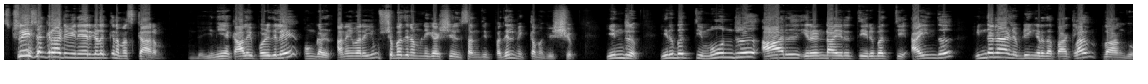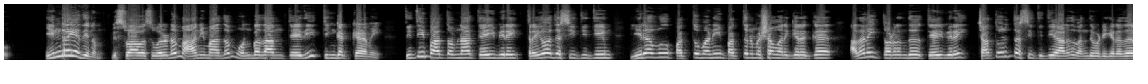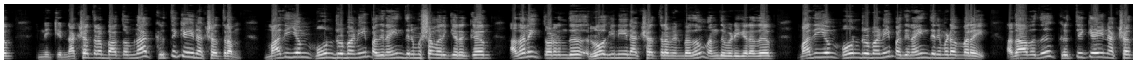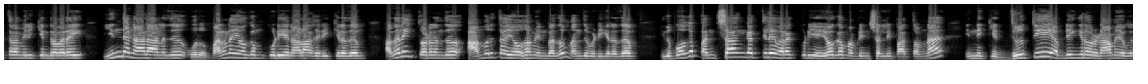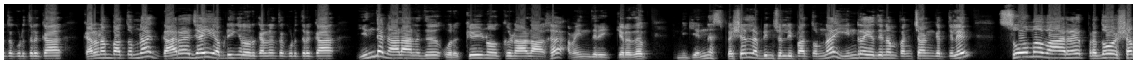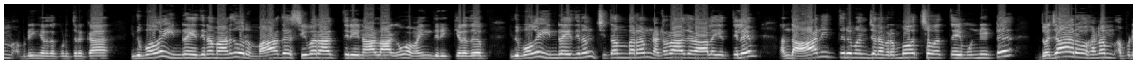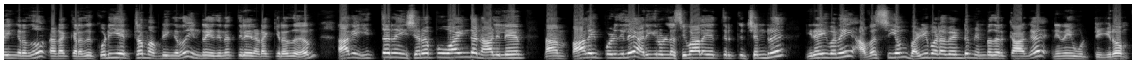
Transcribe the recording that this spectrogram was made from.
ஸ்ரீ சங்கரா TV நமஸ்காரம். இந்த இனிய காலை பொழுதிலே உங்கள் அனைவரையும் சுபதினம் நிகழ்ச்சியில் சந்திப்பதில் மிக்க மகிழ்ச்சி. இன்று இருபத்தி மூன்று ஆறு இரண்டாயிரத்தி இருபத்தி ஐந்து. இந்த நாள் எப்படிங்கிறத பார்க்கலாம். வாங்கோ. இன்றைய தினம் விஸ்வாவசு வருடம் ஆனி மாதம் ஒன்பதாம் தேதி திங்கட்கிழமை. திதி பார்த்தோம்னா தேய்பிரை திரையோதசி திதி. இரவு பத்து மணி பத்து நிமிஷம் வரைக்கும் இருக்கு. அதனைத் தொடர்ந்து தேய்விரை சதுர்த்தசி திதியானது வந்து விடுகிறது. இன்னைக்கு நட்சத்திரம் பார்த்தோம்னா கிருத்திகை நட்சத்திரம். மதியம் மூன்று மணி பதினைந்து நிமிஷம் வரைக்கும் இருக்கு. அதனைத் தொடர்ந்து ரோகிணி நட்சத்திரம் என்பதும் வந்து விடுகிறது. மதியம் மூன்று மணி பதினைந்து நிமிடம் வரை அதாவது கிருத்திகை நட்சத்திரம் இருக்கின்ற வரை இந்த நாளானது ஒரு மரண யோகம் கூடிய நாளாக இருக்கிறது. அதனைத் தொடர்ந்து அமிர்த யோகம் என்பதும் வந்து விடுகிறது. இது போக பஞ்சாங்கத்திலே வரக்கூடிய யோகம் அப்படின்னு சொல்லி பார்த்தோம்னா இன்னைக்கு திருதி அப்படிங்கிற ஒரு நாம யோகத்தை கொடுத்திருக்கா. கரணம் பார்த்தோம்னா கரஜை அப்படிங்கிற ஒரு கரணத்தை கொடுத்திருக்கா. இந்த நாளானது ஒரு கீழ்நோக்கு நாளாக அமைந்திருக்கிறது. இன்னைக்கு என்ன ஸ்பெஷல் அப்படின்னு சொல்லி பார்த்தோம்னா இன்றைய தினம் பஞ்சாங்கத்திலே சோமவார பிரதோஷம் அப்படிங்கிறத கொடுத்திருக்கா. இது போக இன்றைய தினமானது ஒரு மாத சிவராத்திரி நாளாகவும் அமைந்திருக்கிறது. இது போக இன்றைய தினம் சிதம்பரம் நடராஜர் ஆலயத்திலே அந்த ஆணி திருமஞ்சன பிரம்மோற்சவத்தை முன்னிட்டு துவஜாரோகணம் அப்படிங்கிறதும் நடக்கிறது கொடியேற்றம் அப்படிங்கிறதும் இன்றைய தினத்திலே நடக்கிறது. ஆக இத்தனை சிறப்பு வாய்ந்த நாளிலே நாம் மாலை பொழுதிலே அருகிலுள்ள சிவாலயத்திற்கு சென்று இறைவனை அவசியம் வழிபட வேண்டும் என்பதற்காக நினைவூட்டுகிறோம்.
